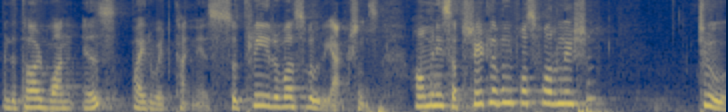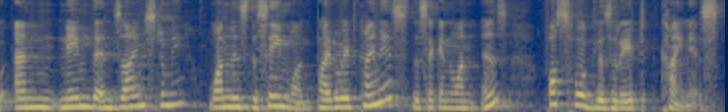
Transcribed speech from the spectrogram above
and the third one is pyruvate kinase. So three irreversible reactions. How many substrate level phosphorylation? Two. And name the enzymes to me. One is the same one, pyruvate kinase. The second one is phosphoglycerate kinase.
